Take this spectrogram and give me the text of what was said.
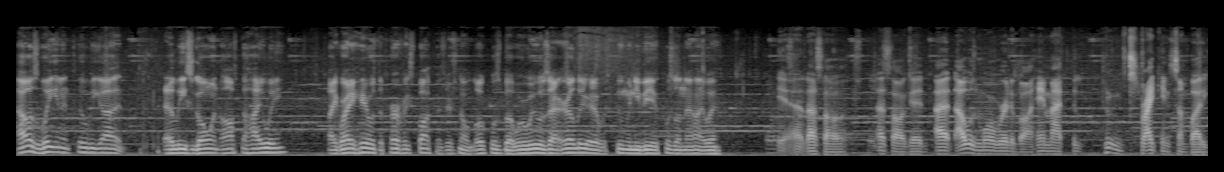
I was waiting until we got at least going off the highway, like right here was the perfect spot because there's no locals. But where we was at earlier, there was too many vehicles on the highway. Yeah, that's all. That's all good. I I was more worried about him actually striking somebody.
